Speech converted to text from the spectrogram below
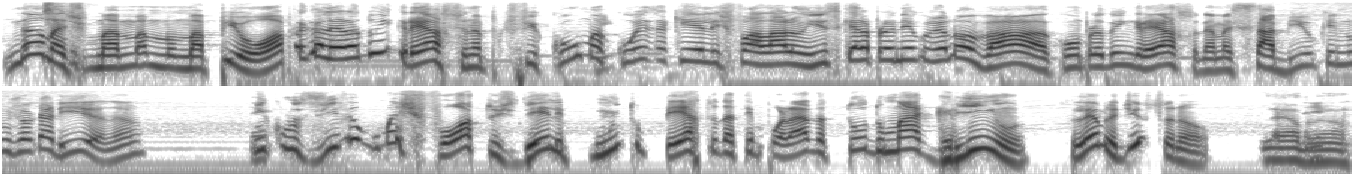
Não, mas, mas, mas pior pra galera do ingresso, né? Porque ficou uma coisa que eles falaram isso que era pra nego renovar a compra do ingresso, né? Mas sabiam que ele não jogaria, né? Inclusive algumas fotos dele muito perto da temporada, todo magrinho. Lembra disso ou não? Lembro.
